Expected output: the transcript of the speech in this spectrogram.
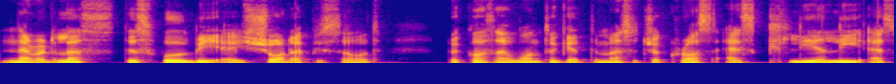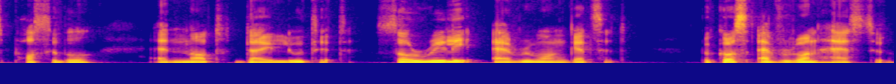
Nevertheless, this will be a short episode because I want to get the message across as clearly as possible and not dilute it. So, really, everyone gets it because everyone has to.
